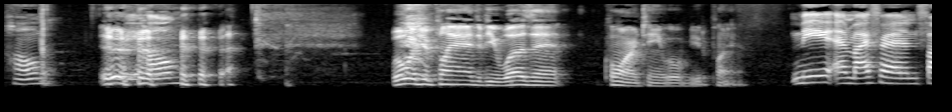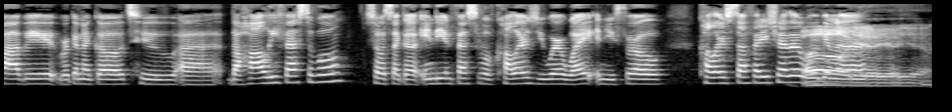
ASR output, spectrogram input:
Home. Home. what was your plans if you wasn't quarantined? What would be the plan? Me and my friend Fabi, we're gonna go to uh, the Holi Festival. So it's like an Indian festival of colors. You wear white and you throw colored stuff at each other. We're oh gonna yeah, yeah, yeah.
